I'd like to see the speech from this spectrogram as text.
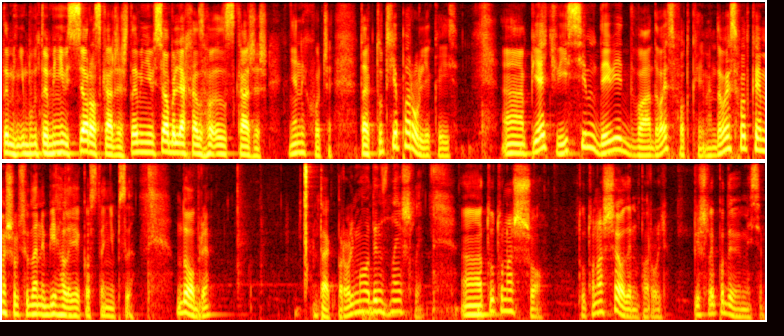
Ти мені, ти мені все розкажеш, ти мені все, бляха, скажеш. Ні, не хоче. Так, тут є пароль якийсь. Е, 5, 8, 9, 2. Давай сфоткаємо. Давай сфоткаємо, щоб сюди не бігали, як останні пси. Добре. Так, пароль ми один знайшли. Тут у нас що? Тут у нас ще один пароль. Пішли подивимося.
